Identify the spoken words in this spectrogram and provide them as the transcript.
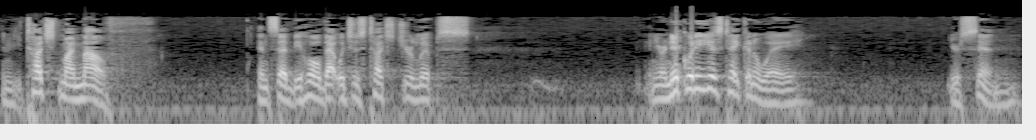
And he touched my mouth and said, Behold, that which has touched your lips, and your iniquity is taken away, your sin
